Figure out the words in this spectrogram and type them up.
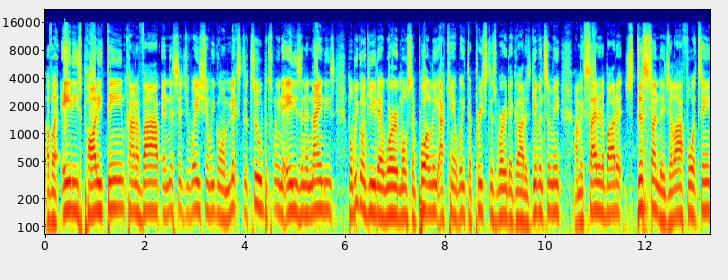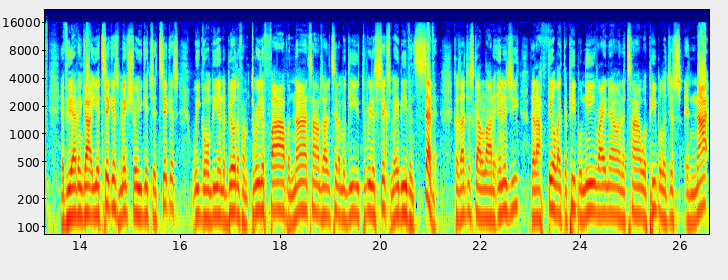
of a 80s party theme kind of vibe in this situation. We gonna mix the two between the 80s and the 90s, but we gonna give you that word most importantly. I can't wait to preach this word that God has given to me. I'm excited about it. This Sunday, July 14th. If you haven't got your tickets, make sure you get your tickets. We gonna be in the building from three to five, but nine times out of ten, I'm gonna give you three to six, maybe even seven, because I just got a lot of energy that I feel like the people need right now in a time where people are just not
